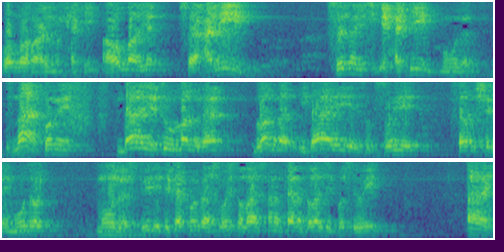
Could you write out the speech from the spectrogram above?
Wallahu alimun hakim. A Allah je šta alim sveznajući i hakim mudar. Zna kome daje tu blagodat, blagodat i daje je zbog svoje savršene mudro, mudrosti. Vidite kako ova svojstvo Allah ta'ala dolazi posle ovih aj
